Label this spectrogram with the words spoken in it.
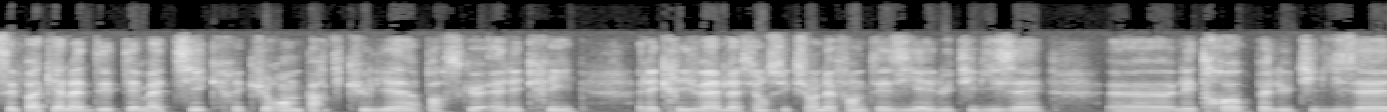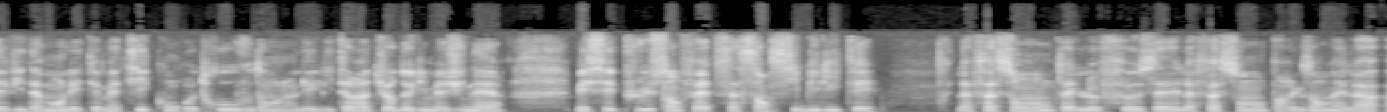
c'est pas qu'elle a des thématiques récurrentes particulières parce qu'elle écrit, elle écrivait de la science-fiction et de la fantasy, elle utilisait euh, les tropes, elle utilisait évidemment les thématiques qu'on retrouve dans les littératures de l'imaginaire, mais c'est plus en fait sa sensibilité la façon dont elle le faisait, la façon dont, par exemple, elle a,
